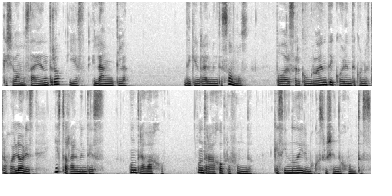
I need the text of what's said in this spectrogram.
que llevamos adentro y es el ancla de quien realmente somos poder ser congruente y coherente con nuestros valores. Y esto realmente es un trabajo, un trabajo profundo que sin duda iremos construyendo juntos.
